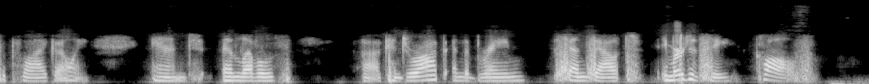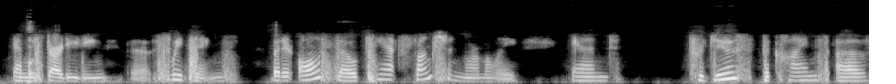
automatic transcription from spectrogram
supply going and and levels uh, can drop, and the brain sends out emergency calls, and we start eating uh, sweet things. But it also can't function normally and produce the kinds of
